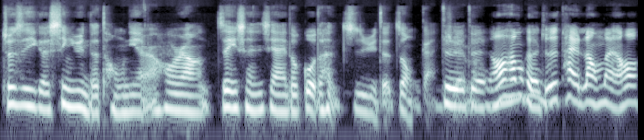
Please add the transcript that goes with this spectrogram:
就是一个幸运的童年，然后让这一生现在都过得很治愈的这种感觉。对对对，然后他们可能就是太浪漫，然后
